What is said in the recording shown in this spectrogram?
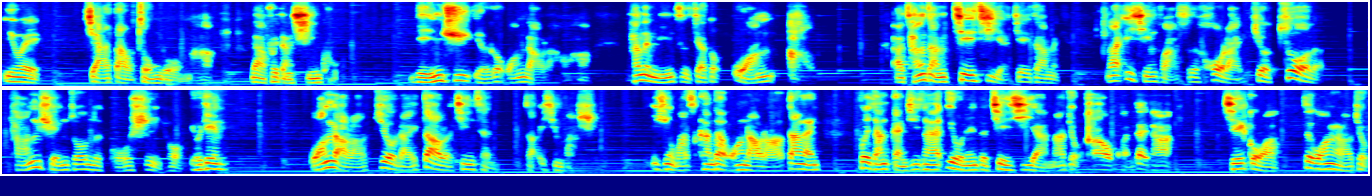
因为家道中落嘛，哈，那非常辛苦。邻居有一个王姥姥，哈，他的名字叫做王敖，啊，常常接济啊，接济他们。那一行法师后来就做了唐玄宗的国师以后，有一天，王姥姥就来到了京城找一行法师。一行法师看到王姥姥，当然非常感激他幼年的接济啊，那就好好款待他。结果啊，这个王姥姥就。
